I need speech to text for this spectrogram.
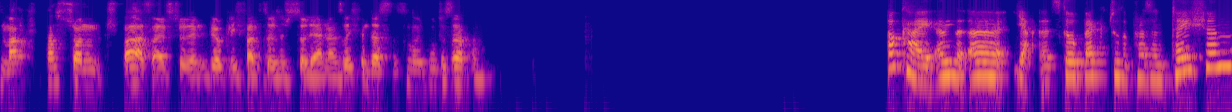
macht fast schon Spaß, als Student wirklich Französisch zu lernen. Also ich finde, das ist eine gute Sache. Okay, and uh, yeah, let's go back to the presentation.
